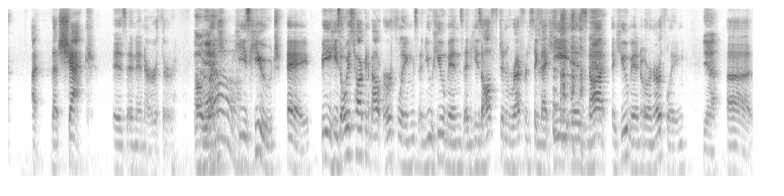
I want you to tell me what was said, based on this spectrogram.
I, that Shaq is an inner earther. Oh, yeah. Oh. Like, he's huge. A. B. He's always talking about Earthlings and you humans, and he's often referencing that he is not a human or an Earthling. Yeah. Uh,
